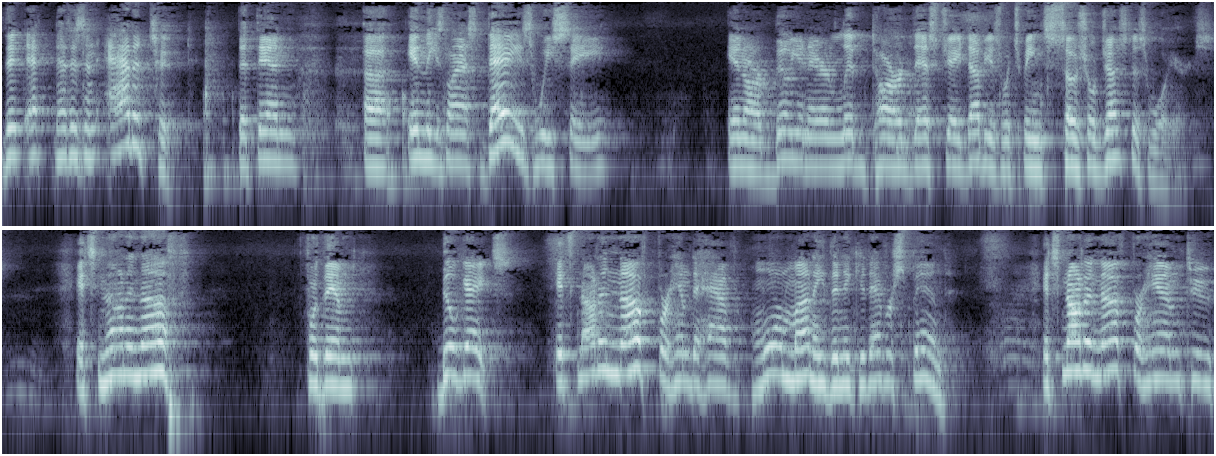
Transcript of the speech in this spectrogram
That, that, is an attitude that then, uh, in these last days, we see in our billionaire libtard SJWs, which means social justice warriors. It's not enough for them, Bill Gates, it's not enough for him to have more money than he could ever spend. It's not enough for him to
